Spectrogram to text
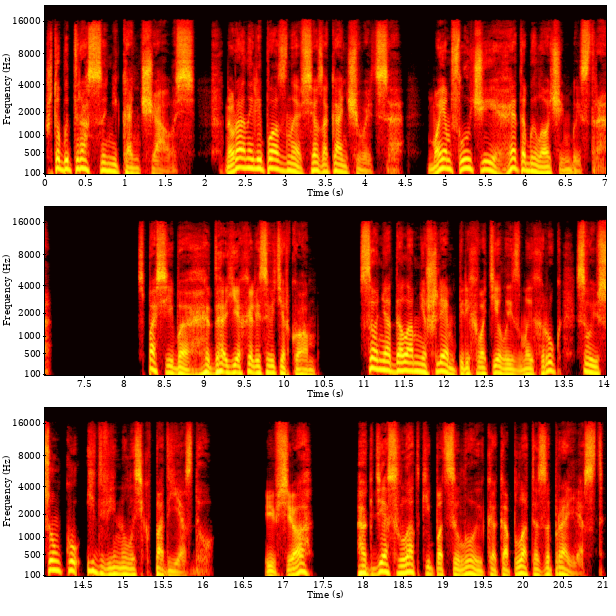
чтобы трасса не кончалась. Но рано или поздно все заканчивается. В моем случае это было очень быстро. «Спасибо, доехали с ветерком». Соня отдала мне шлем, перехватила из моих рук свою сумку и двинулась к подъезду. «И все? А где сладкий поцелуй, как оплата за проезд?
